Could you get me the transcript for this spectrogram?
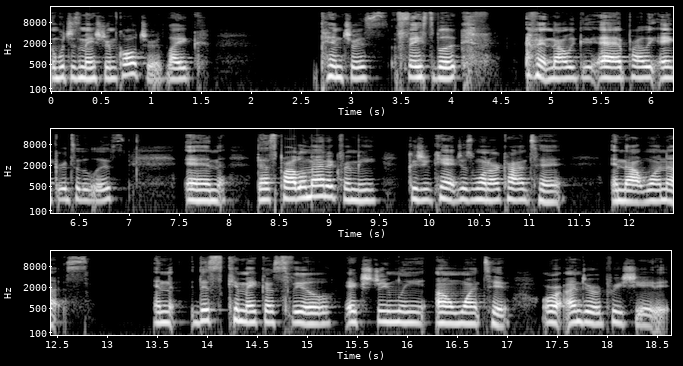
which is mainstream culture, like Pinterest, Facebook, and now we could add probably Anchor to the list. And that's problematic for me because you can't just want our content and not want us. And this can make us feel extremely unwanted or underappreciated.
